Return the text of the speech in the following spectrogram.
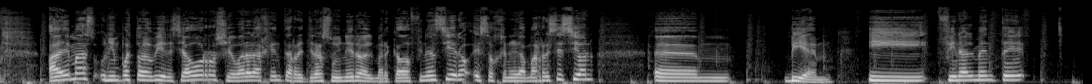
Además, un impuesto a los bienes y ahorros llevará a la gente a retirar su dinero del mercado financiero. Eso genera más recesión. Em, bien. Y finalmente,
